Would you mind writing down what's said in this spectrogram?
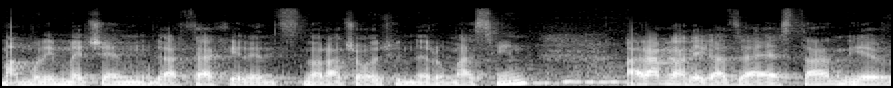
մամուլի մեջ են գարտակ իրենց նոր հաջողություններու մասին արամն ալեգած Հայաստան եւ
